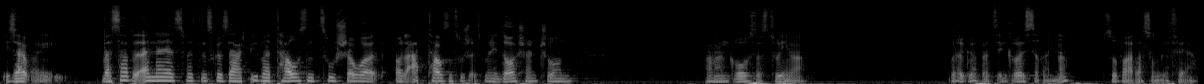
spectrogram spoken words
Ich sag, was hat einer jetzt letztens gesagt? Über 1000 Zuschauer oder ab 1000 Zuschauer ist man in Deutschland schon ein großer Streamer. Oder gehört man zu den größeren, ne? So war das ungefähr.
